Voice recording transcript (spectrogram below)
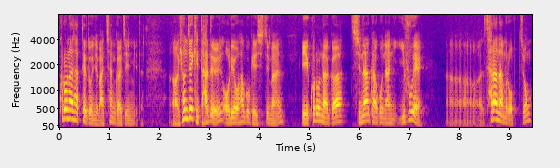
코로나 사태도 이제 마찬가지입니다. 어, 현재 다들 어려워하고 계시지만 이 코로나가 지나가고 난 이후에 어, 살아남을 업종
